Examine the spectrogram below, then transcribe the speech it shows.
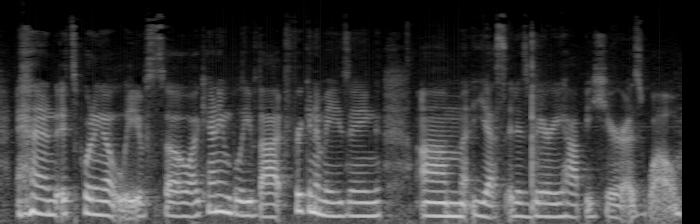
and it's putting out leaves. So I can't even believe that. Freaking amazing. Um, yes, it is very happy here as well.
